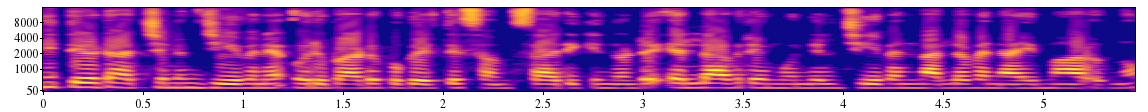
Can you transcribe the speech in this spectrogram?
നിത്യയുടെ അച്ഛനും ജീവനെ ഒരുപാട് പുകഴ്ത്തി സംസാരിക്കുന്നുണ്ട്. എല്ലാവരെയും മുന്നിൽ ജീവൻ നല്ലവനായി മാറുന്നു.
